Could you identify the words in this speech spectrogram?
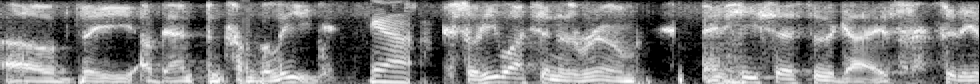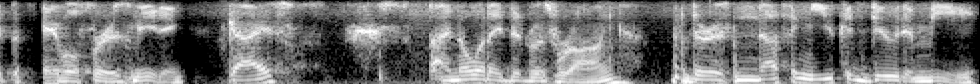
of the event and from the league. Yeah. So he walks into the room and he says to the guys sitting at the table for his meeting, Guys, I know what I did was wrong. There is nothing you can do to me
